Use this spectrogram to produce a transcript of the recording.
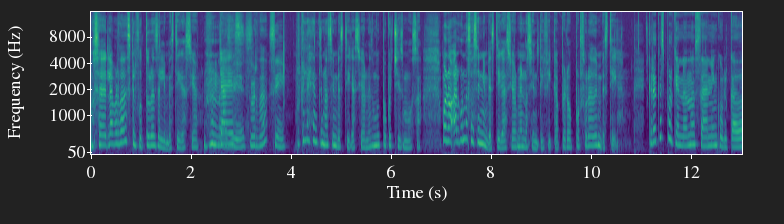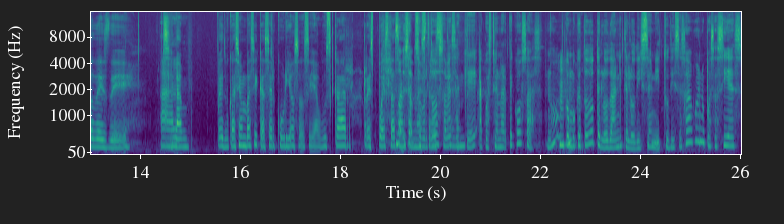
O sea, la verdad es que el futuro es de la investigación. Ya Así es, es. ¿verdad? Sí. ¿Por qué la gente no hace investigación? Es muy poco chismosa. Bueno, algunos hacen investigación menos científica, pero por su lado investigan. Creo que es porque no nos han inculcado desde a Sí. la educación básica a ser curiosos y a buscar respuestas No, ante so- sobre todo, ¿sabes a qué? A cuestionarte cosas, ¿no? Como que todo te lo dan y te lo dicen y tú dices, ah, bueno, pues así es.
